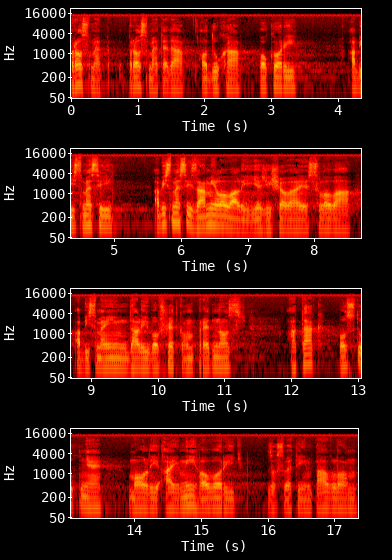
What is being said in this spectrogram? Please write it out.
Prosme, prosme teda o ducha pokory, aby sme si, aby sme si zamilovali Ježišové slova, aby sme im dali vo všetkom prednosť a tak postupne mohli aj my hovoriť so svetým Pavlom,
